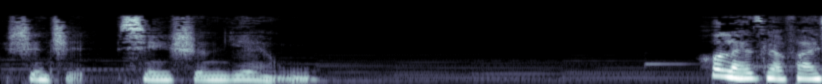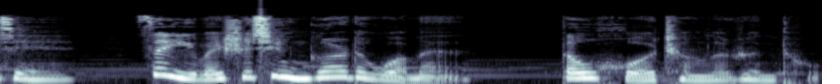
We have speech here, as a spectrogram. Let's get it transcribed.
甚至心生厌恶。后来才发现，自以为是驯鸽的我们，都活成了闰土。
